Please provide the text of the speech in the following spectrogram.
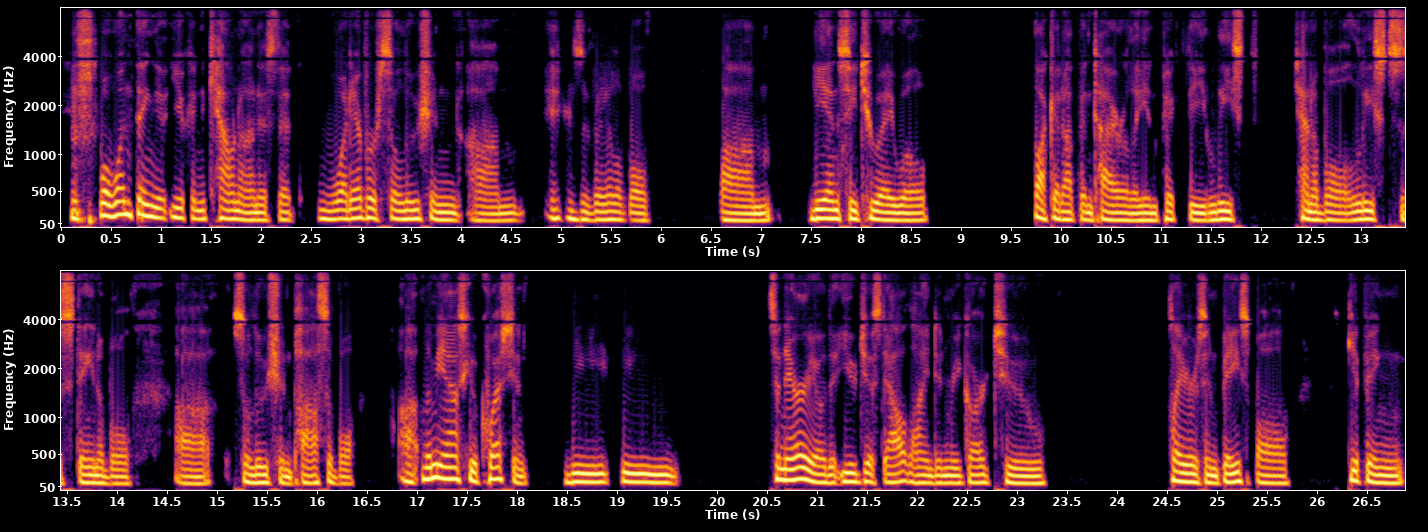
well, one thing that you can count on is that whatever solution um, is available, um, the NCAA will fuck it up entirely and pick the least tenable, least sustainable uh, solution possible. Uh, let me ask you a question. The, the scenario that you just outlined in regard to players in baseball skipping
